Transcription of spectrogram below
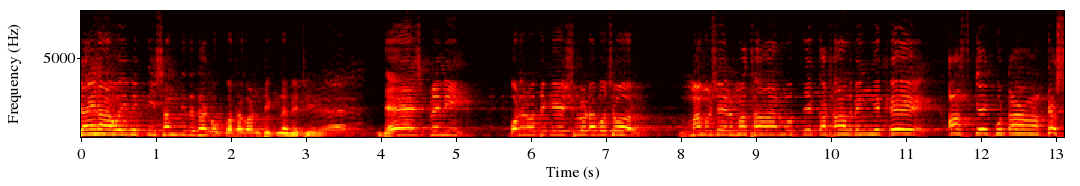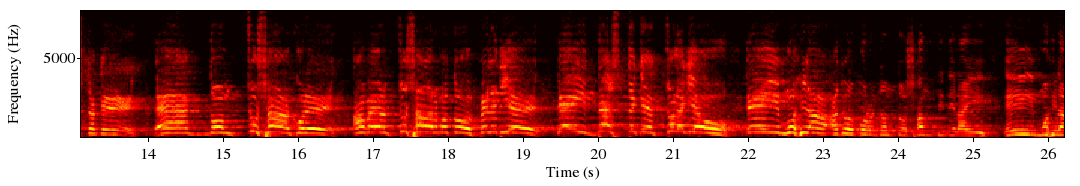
চায় না ওই ব্যক্তি শান্তিতে থাকুক কথাগণ ঠিক না বেঠি। দেশ প্রেমিক পনেরো থেকে ষোলোটা বছর মানুষের মাথার মধ্যে কাঁঠাল ভেঙে খেয়ে আজকে গোটা দেশটাকে একদম চুষা করে আমের চুষার মতো ফেলে দিয়ে এই দেশ থেকে চলে গিয়েও এই মহিলা আজও পর্যন্ত শান্তিতে নাই। এই মহিলা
